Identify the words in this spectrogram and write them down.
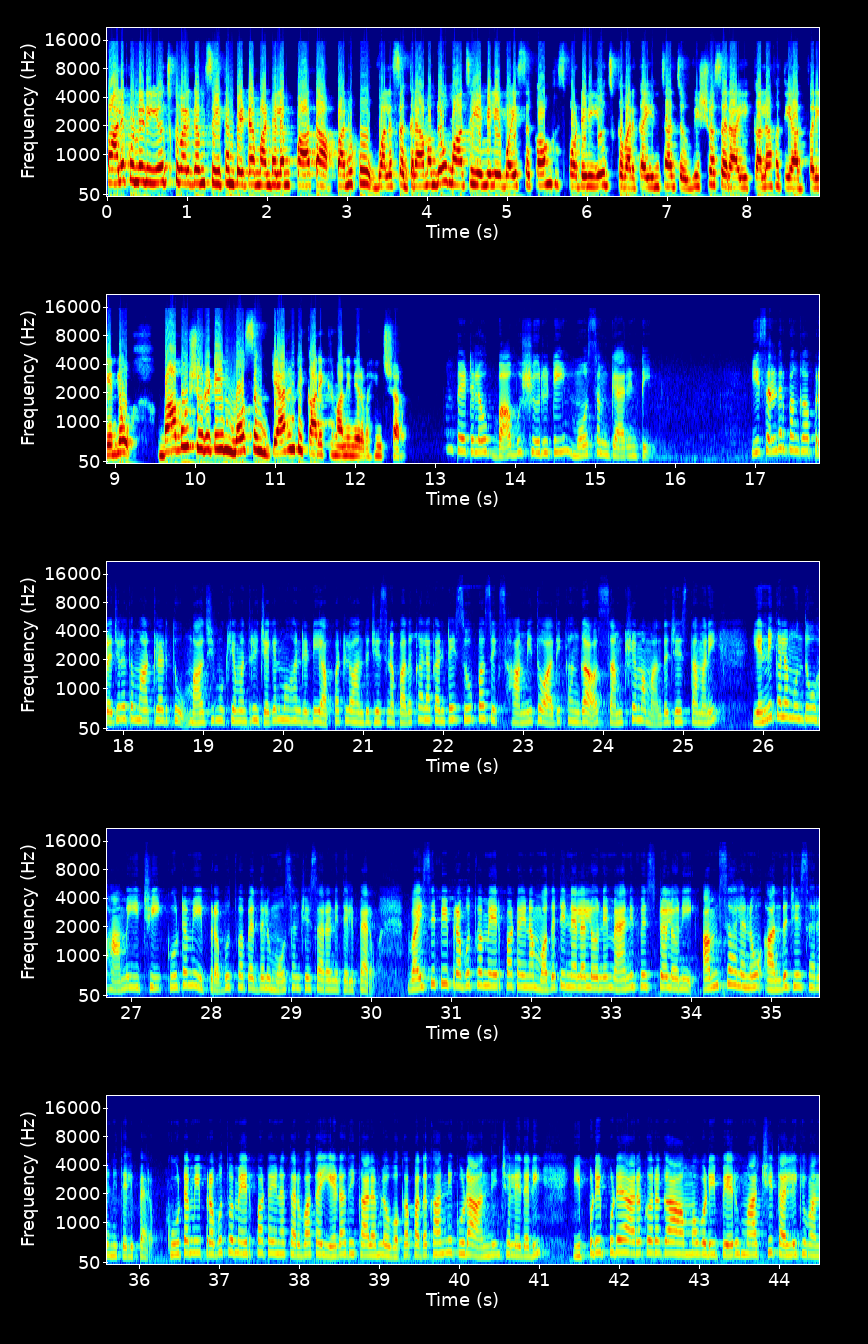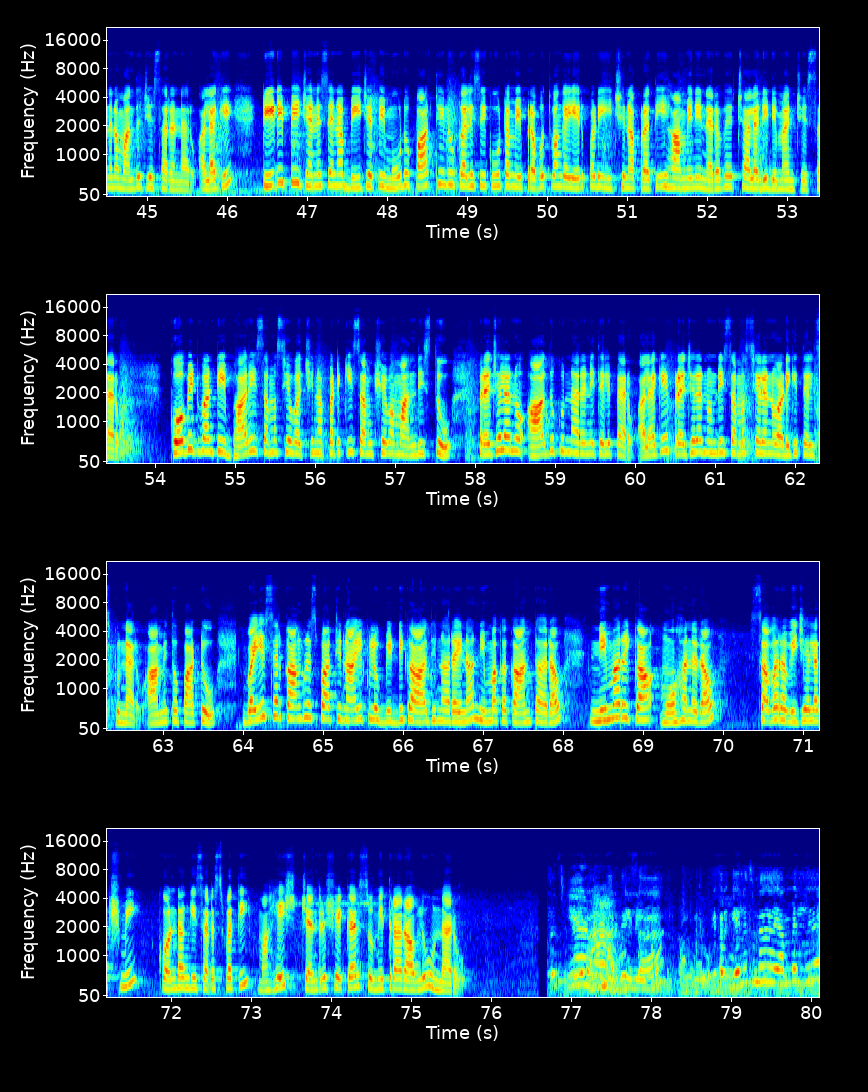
పాలకొండ నియోజకవర్గం సీతంపేట మండలం పాత పనుకు వలస గ్రామంలో మాజీ ఎమ్మెల్యే వైఎస్ కాంగ్రెస్ పార్టీ నియోజకవర్గ ఇన్ఛార్జ్ విశ్వసరాయి కళావతి ఆధ్వర్యంలో బాబు షూరిటీ మోసం గ్యారంటీ కార్యక్రమాన్ని నిర్వహించారు. పేటలో బాబు షూరిటీ మోసం గ్యారంటీ ఈ సందర్భంగా ప్రజలతో మాట్లాడుతూ మాజీ ముఖ్యమంత్రి జగన్మోహన్ రెడ్డి అప్పట్లో అందజేసిన పథకాల కంటే సూపర్ సిక్స్ హామీతో అధికంగా సంక్షేమం అందజేస్తామని ఎన్నికల ముందు హామీ ఇచ్చి కూటమి ప్రభుత్వ పెద్దలు మోసం చేశారని తెలిపారు. వైసీపీ ప్రభుత్వం ఏర్పాటైన మొదటి నెలలోనే మేనిఫెస్టోలోని అంశాలను అందజేశారని తెలిపారు. కూటమి ప్రభుత్వం ఏర్పాటైన తర్వాత ఏడాది కాలంలో ఒక పథకాన్ని కూడా అందించలేదని ఇప్పుడిప్పుడే అరకొరగా అమ్మఒడి పేరు మార్చి తల్లికి వందనం అందజేశారన్నారు. అలాగే టీడీపీ జనసేన బీజేపీ మూడు పార్టీలు కలిసి కూటమి ప్రభుత్వంగా ఏర్పడి ఇచ్చిన ప్రతి హామీని నెరవేర్చాలని డిమాండ్ చేశారు. కోవిడ్ వంటి భారీ సమస్య వచ్చినప్పటికీ సంక్షేమం అందిస్తూ ప్రజలను ఆదుకున్నారని తెలిపారు. అలాగే ప్రజల నుండి సమస్యలను అడిగి తెలుసుకున్నారు. ఆమెతో పాటు వైఎస్ఆర్ కాంగ్రెస్ పార్టీ నాయకులు బిడ్డిక ఆదినారాయణ నిమ్మక కాంతారావు నిమరిక మోహనరావు సవర విజయలక్ష్మి కొండంగి సరస్వతి మహేష్ చంద్రశేఖర్ సుమిత్రారావులు ఉన్నారు. ఇక్కడ గెలిచిన ఎమ్మెల్యే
